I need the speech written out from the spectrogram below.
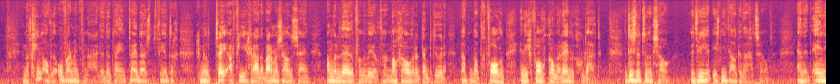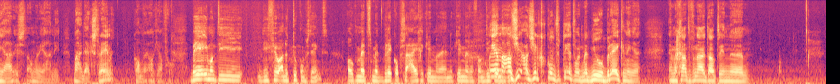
En dat ging over de opwarming van de aarde. Dat wij in 2040 gemiddeld 2 à 4 graden warmer zouden zijn. Andere delen van de wereld nog hogere temperaturen. Dat en dat gevolgen. En die gevolgen komen redelijk goed uit. Het is natuurlijk zo. Het weer is niet elke dag hetzelfde. En het ene jaar is het andere jaar niet. Maar de extreme komen elk jaar voor. Ben je iemand die, die veel aan de toekomst denkt? Ook met, met blik op zijn eigen kinderen en de kinderen van die Oh ja, kinderen? maar als je, als je geconfronteerd wordt met nieuwe berekeningen. En men gaat ervan uit dat in. eh,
